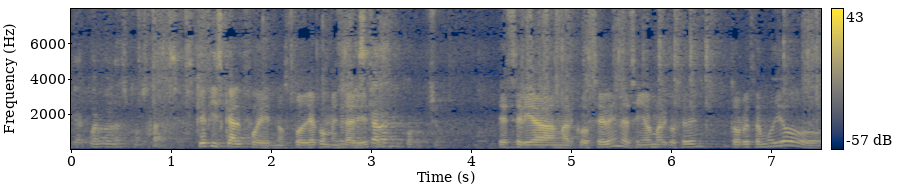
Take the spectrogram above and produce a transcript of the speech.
de acuerdo a las constancias. ¿Qué fiscal fue? ¿Nos podría comentar el fiscal eso? anticorrupción. ¿Ese sería Marco Seven, el señor Marco Seven Torres Zamudio o, o...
